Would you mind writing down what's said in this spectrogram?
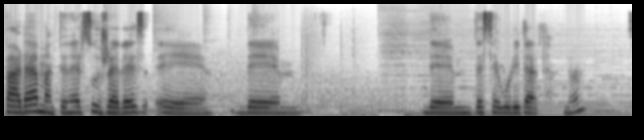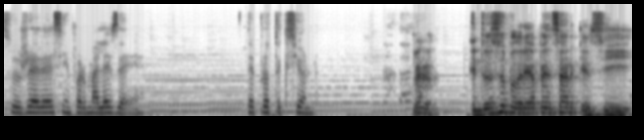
para mantener sus redes de de, seguridad, ¿no? Sus redes informales de, protección. Claro, entonces se podría pensar que si,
